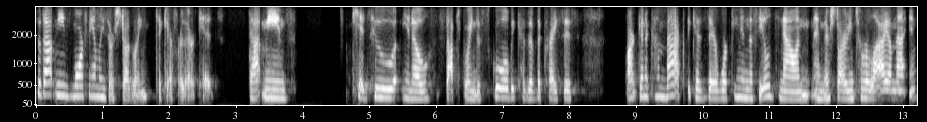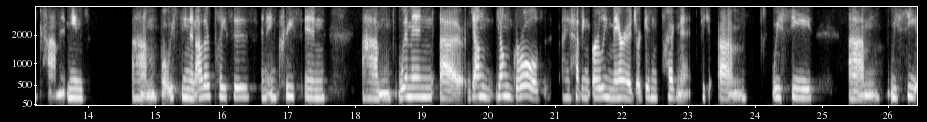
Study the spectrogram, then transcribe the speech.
so that means more families are struggling to care for their kids. That means kids who, you know, stopped going to school because of the crisis aren't going to come back because they're working in the fields now and, and they're starting to rely on that income. It means um, what we've seen in other places, an increase in um, women, uh, young young girls having early marriage or getting pregnant. Um, we see um, we see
